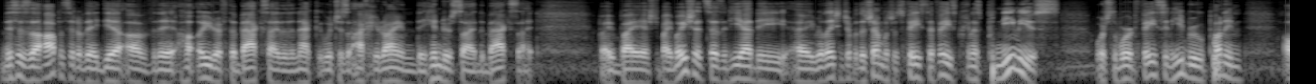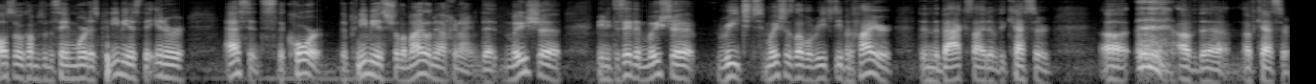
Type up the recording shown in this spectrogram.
this is the opposite of the idea of the ha'irif, the backside of the neck, which is achirayim, the hinder side, the backside. By by by Moshe it says that he had the a relationship with Hashem which was face to face, because panemius, which the word face in Hebrew, panim, also comes from the same word as panemius, the inner essence, the core, the panemius shalamayla me'achanaim. That Moshe, meaning to say that Moshe reached, Moshe's level reached even higher than the backside of the Kesser, uh, of the of Kesser.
